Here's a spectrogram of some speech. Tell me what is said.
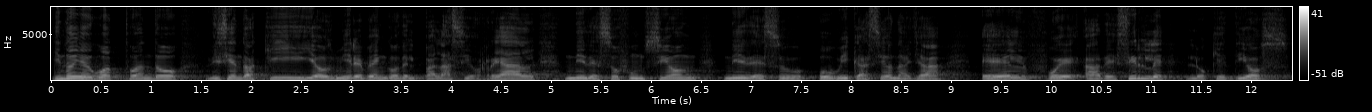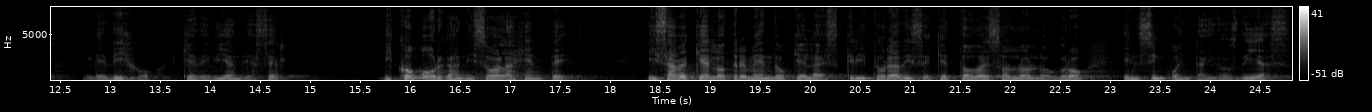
Y no llegó actuando diciendo aquí yo, mire, vengo del palacio real, ni de su función, ni de su ubicación allá. Él fue a decirle lo que Dios le dijo que debían de hacer. ¿Y cómo organizó a la gente? Y sabe qué es lo tremendo, que la escritura dice que todo eso lo logró en 52 días.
